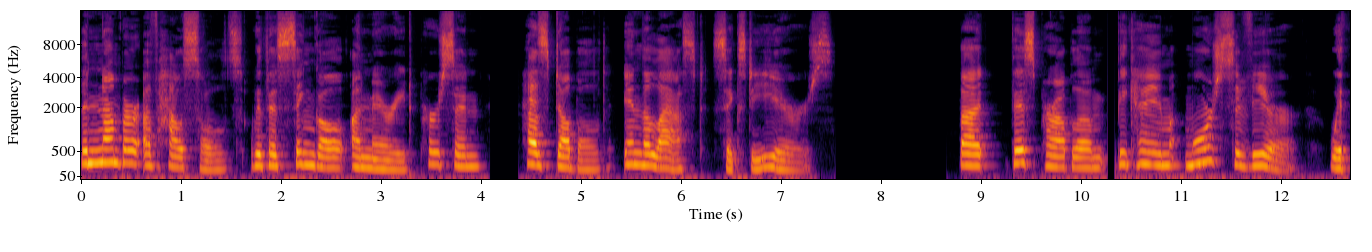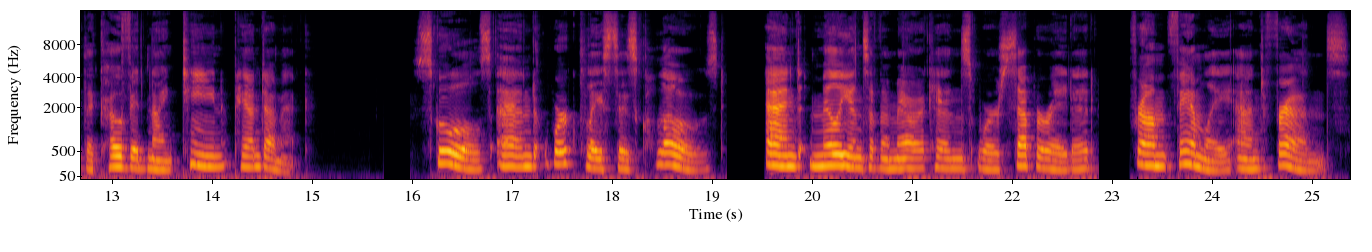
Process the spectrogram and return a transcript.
the number of households with a single unmarried person has doubled in the last 60 years. But this problem became more severe with the COVID 19 pandemic. Schools and workplaces closed, and millions of Americans were separated from family and friends.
